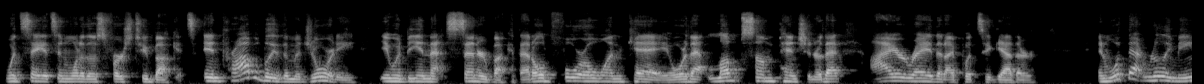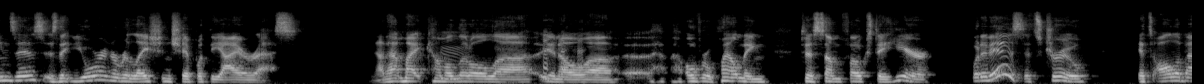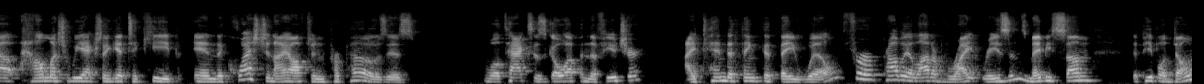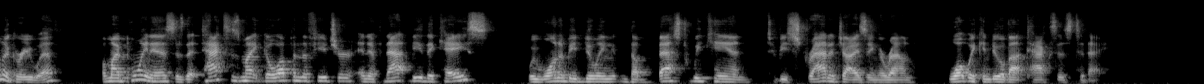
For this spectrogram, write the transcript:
would say it's in one of those first two buckets. And probably the majority, it would be in that center bucket, that old 401k or that lump sum pension or that IRA that I put together. And what that really means is, is that you're in a relationship with the IRS. Now that might come a hmm. little, uh, you know, uh, overwhelming to some folks to hear, but it is. It's true. It's all about how much we actually get to keep. And the question I often propose is, will taxes go up in the future? I tend to think that they will for probably a lot of right reasons, maybe some that people don't agree with. But my point is is that taxes might go up in the future and if that be the case, We want to be doing the best we can to be strategizing around what we can do about taxes today.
